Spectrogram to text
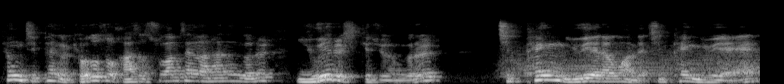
형 집행을 교도소 가서 수감 생활 하는 거를 유예를 시켜주는 거를 집행유예라고 합니다. 집행유예.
